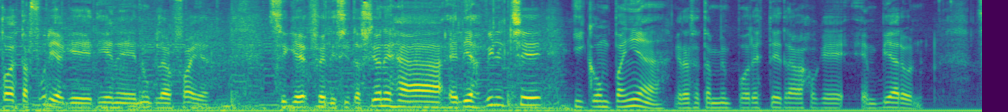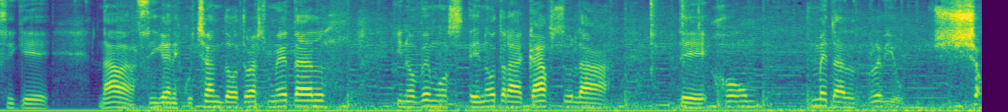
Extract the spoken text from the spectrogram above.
Toda esta furia que tiene Nuclear Fire. Así que felicitaciones a Elías Vilche y compañía. Gracias también por este trabajo que enviaron. Así que nada, sigan escuchando Thrash Metal y nos vemos en otra cápsula de Home Metal Review Show.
